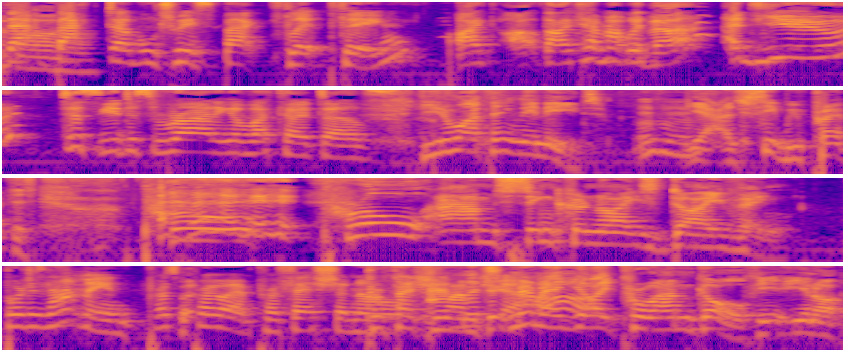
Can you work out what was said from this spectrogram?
That Uh. back double twist, back flip thing. I, I, I came up with that, and you just you're just riding on my coattails. You know what I think they need? Mm-hmm. Yeah, see. We've prepped this. Pro pro am synchronized diving. What does that mean? Pro, pro and professional. Professional am. amateur. Remember, Oh. you like pro am golf, you, you know.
